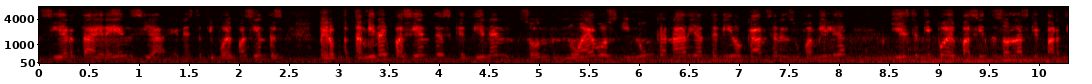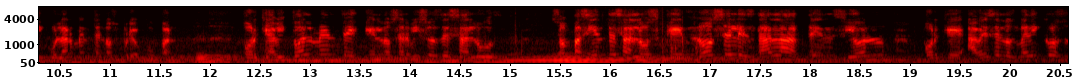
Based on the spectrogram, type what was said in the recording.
cierta herencia en este tipo de pacientes. Pero también hay pacientes que tienen, son nuevos y nunca nadie ha tenido cáncer en su familia y este tipo de pacientes son las que particularmente nos preocupan, porque habitualmente en los servicios de salud son pacientes a los que no se les da la atención porque a veces los médicos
